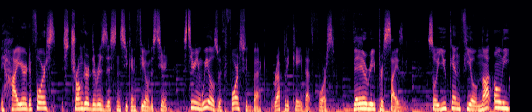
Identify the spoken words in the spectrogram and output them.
The higher the force, the stronger the resistance you can feel on the steering. Steering wheels with force feedback replicate that force very precisely, so you can feel not only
